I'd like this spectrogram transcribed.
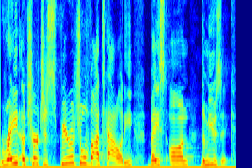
rate a church's spiritual vitality based on the music.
